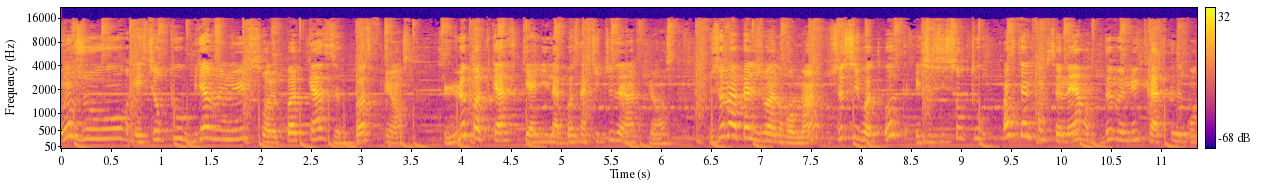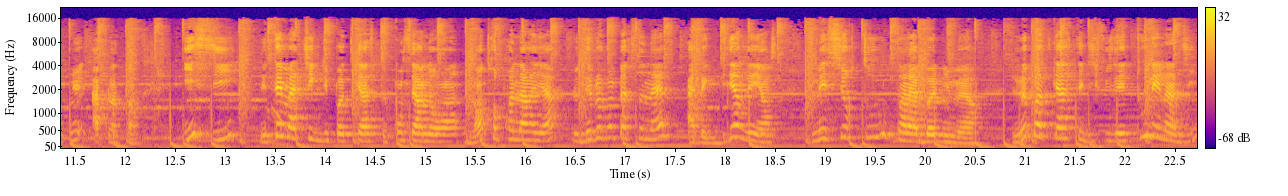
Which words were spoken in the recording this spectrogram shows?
Bonjour et surtout bienvenue sur le podcast The Boss Fluence, le podcast qui allie la boss attitude et l'influence. Je m'appelle Joanne Romain, je suis votre hôte et je suis surtout ancienne fonctionnaire devenue créatrice de contenu à plein temps. Ici, les thématiques du podcast concerneront l'entrepreneuriat, le développement personnel avec bienveillance, mais surtout dans la bonne humeur. Le podcast est diffusé tous les lundis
